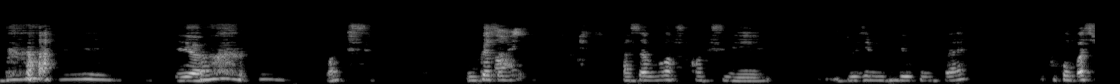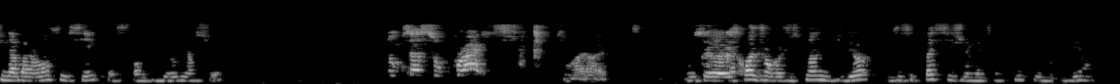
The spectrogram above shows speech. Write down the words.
et euh, what? Donc à savoir, à savoir, je crois que c'est la deuxième vidéo qu'on fait. Faut qu'on fasse une avalanche aussi, que je en vidéo bien sûr. Donc ça, surprise. Ouais, ouais. Donc euh, je crois que j'enregistre plein de vidéos. Je sais pas si je les mettrai tous aujourd'hui. Hein.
